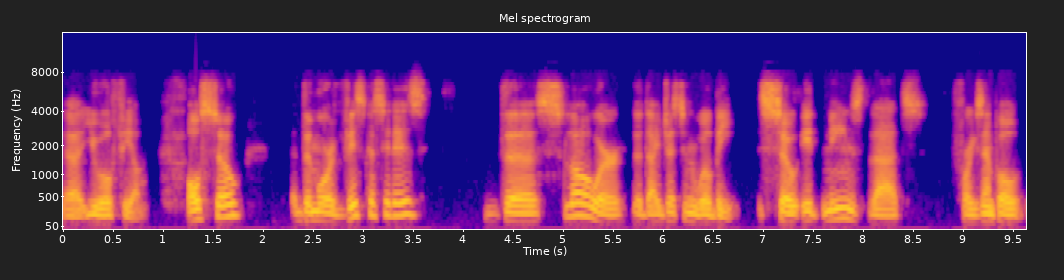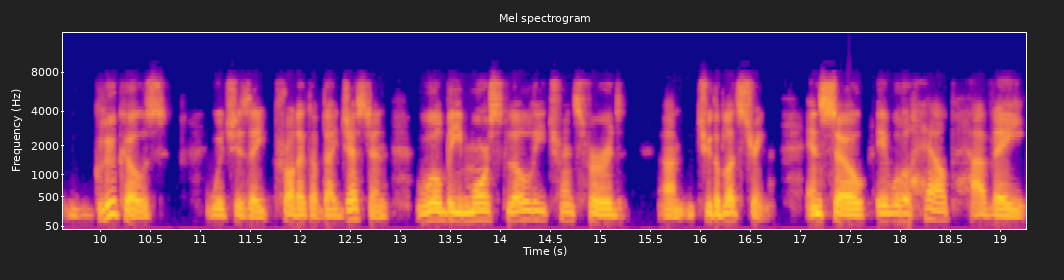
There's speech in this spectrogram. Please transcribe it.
uh, you will feel. Also, the more viscous it is, the slower the digestion will be. So it means that, for example, glucose, which is a product of digestion, will be more slowly transferred um, to the bloodstream. And so it will help have a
